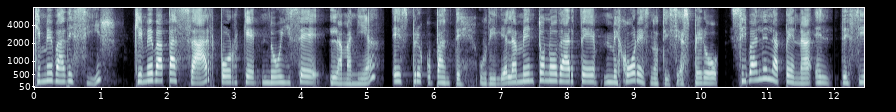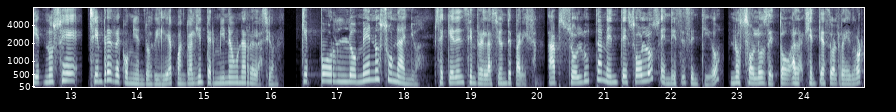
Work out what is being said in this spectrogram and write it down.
¿qué me va a decir? ¿Qué me va a pasar porque no hice la manía? Es preocupante, Udilia. Lamento no darte mejores noticias, pero si vale la pena el decir, no sé, siempre recomiendo, Dilia, cuando alguien termina una relación, que por lo menos un año se queden sin relación de pareja, absolutamente solos en ese sentido, no solos de toda la gente a su alrededor.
